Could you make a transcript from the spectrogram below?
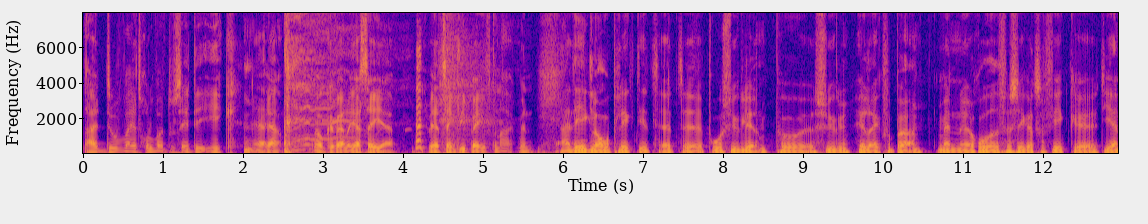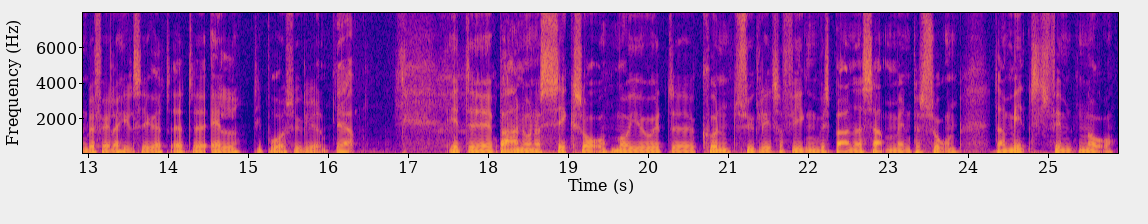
Nej, du, var- jeg tror, du, var, du sagde det ikke. Ja. ja. Nå, okay, hvad? Jeg sagde ja. Jeg tænkte lige bagefter nej, men ja, det er ikke lovpligtigt at øh, bruge cykelhjelm på øh, cykel, heller ikke for børn. Men øh, Rådet for Sikker Trafik, øh, de anbefaler helt sikkert, at øh, alle de bruger cykelhjelm. ja. Et øh, barn under 6 år må jo et øh, kun cykle i trafikken, hvis barnet er sammen med en person, der er mindst 15 år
